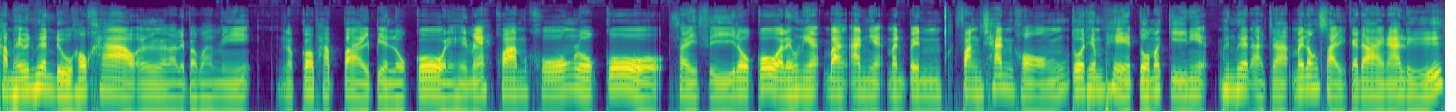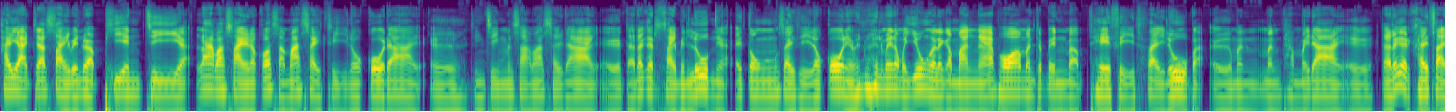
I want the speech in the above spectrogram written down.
ทำให้เพื่อนๆดูคร่าวๆเอออะไรประมาณนี้ แล้วก็พับไปเปลี่ยนโลโก้เนี่ยเห็นไหมความโค้งโลโก้ใส่สีโลโก้อะไรพวกเนี้ยบางอันเนี่ยมันเป็นฟังก์ชันของตัวเทมเพลตตัวเมื่อกี้เนี่ยเพื่อนๆอาจจะไม่ต้องใส่ก็ได้นะ หรือใครอยากจะใส่เป็นแบบ PNG อะลากมาใส่แล้วก็สามารถใส่สีโลโก้ได้เออจริง ๆ มันสามารถใส่ได้เออแต่ถ้าเกิดใส่เป็นรูปเนี่ยไอ้ตรงใส่สีโลโก้เนี่ยเพื่อนๆไม่ต้องมายุ่งอะไรกับมันนะ เพราะว่ามันจะเป็นแบบเทสีใส่รูปอะเออมันมันทำไม่ได้เออแต่ถ้าเกิดใครใส่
